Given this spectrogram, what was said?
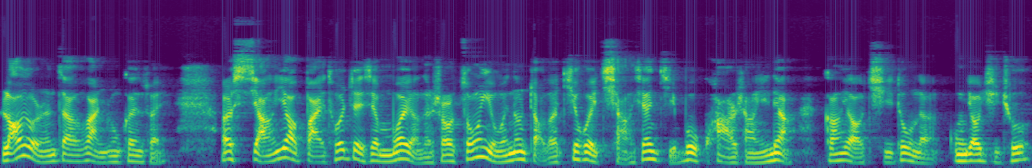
老有人在暗中跟随，而想要摆脱这些魔影的时候，总以为能找到机会抢先几步跨上一辆刚要启动的公交汽车，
